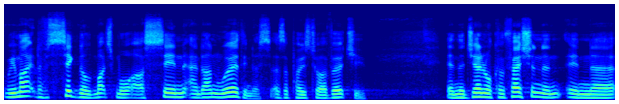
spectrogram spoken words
we might have signaled much more our sin and unworthiness as opposed to our virtue. In the general confession and in, uh,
